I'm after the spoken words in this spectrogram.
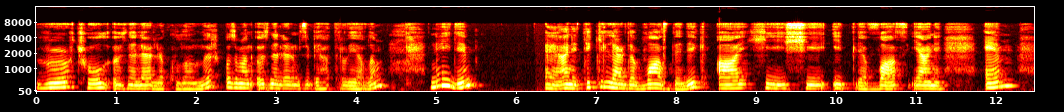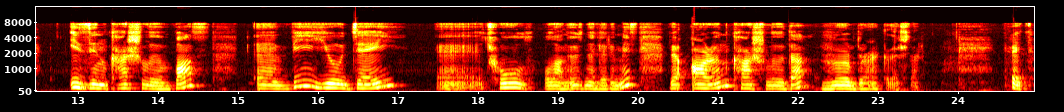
were çoğul öznelerle kullanılır. O zaman öznelerimizi bir hatırlayalım. Neydi? Ee, hani tekillerde was dedik. I, he, she, it ile was. Yani am, is'in karşılığı was. E, we, you, they e, çoğul olan öznelerimiz ve are'ın karşılığı da were'dur arkadaşlar. Evet.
